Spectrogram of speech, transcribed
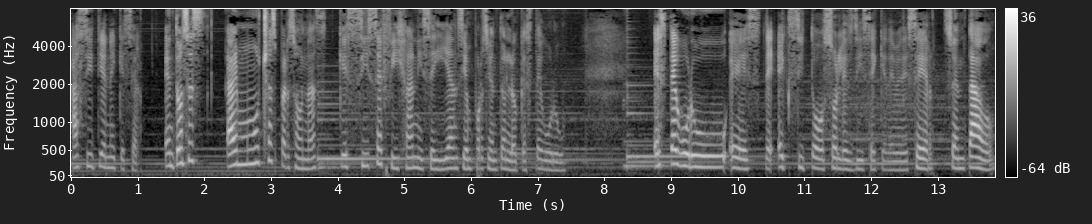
así tiene que ser. Entonces hay muchas personas que sí se fijan y se guían 100% en lo que este gurú este gurú este, exitoso les dice que debe de ser sentado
